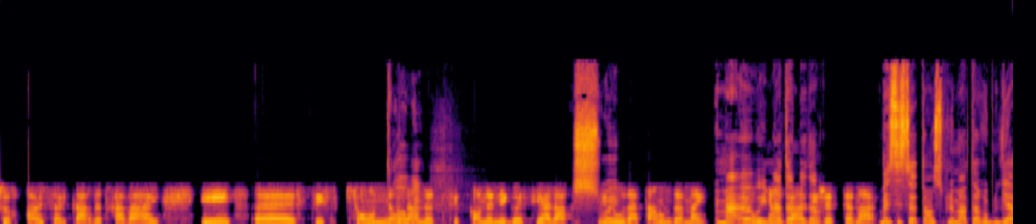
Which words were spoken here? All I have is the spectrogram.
sur un seul quart de travail. Et c'est ce qu'on a Oh dans oui. notre, c'est ce qu'on a négocié. Alors, c'est Oui. nos attentes demain. Ma- oui, Madame des gestionnaires. Ben c'est ça, temps supplémentaire obligatoire,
